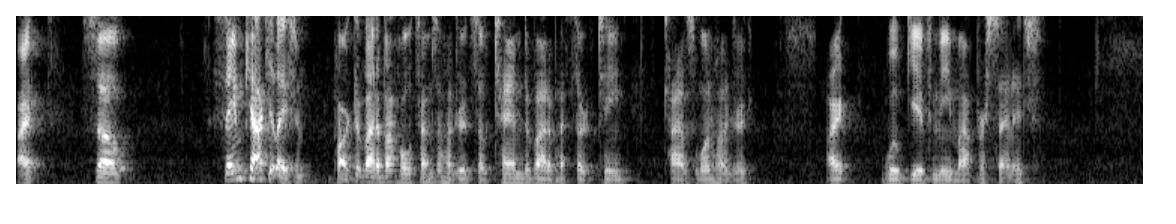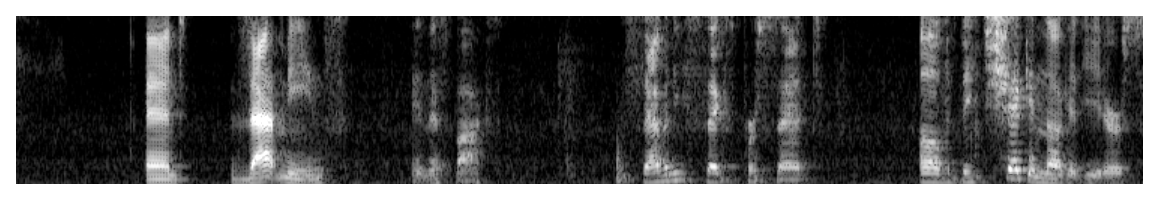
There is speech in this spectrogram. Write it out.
All right, so same calculation, part divided by whole times 100, so 10 divided by 13 times 100, all right, will give me my percentage. And that means, in this box, 76% of the chicken nugget eaters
